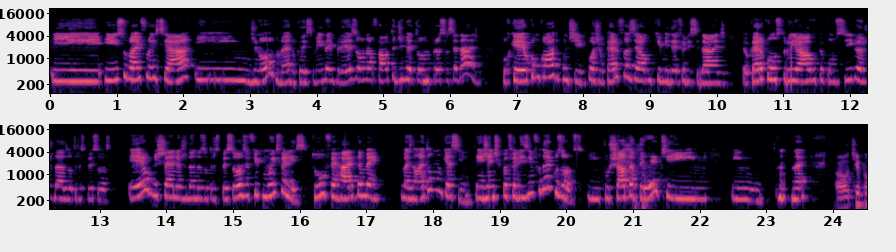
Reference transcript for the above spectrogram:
e, e, isso vai influenciar em, de novo, né, no crescimento da empresa ou na falta de retorno para a sociedade. Porque eu concordo contigo, poxa, eu quero fazer algo que me dê felicidade, eu quero construir algo que eu consiga ajudar as outras pessoas. Eu, Michelle, ajudando as outras pessoas, eu fico muito feliz. Tu, Ferrari, também. Mas não é todo mundo que é assim. Tem gente que fica feliz em fuder com os outros, em puxar o tapete, em, em né? Ou, tipo,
